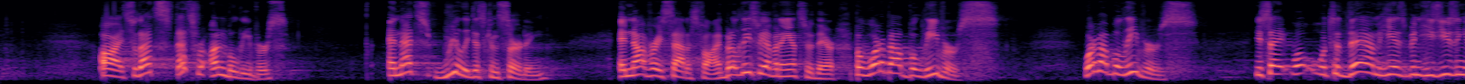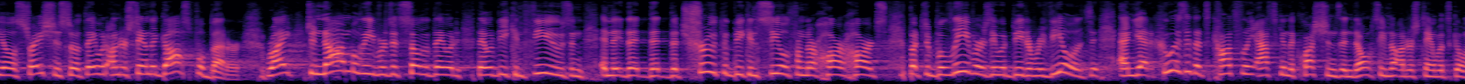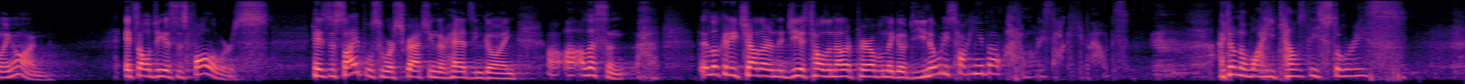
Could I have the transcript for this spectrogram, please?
All right, so that's, that's for unbelievers. And that's really disconcerting and not very satisfying, but at least we have an answer there. But what about believers? What about believers? You say, well, well, to them, he has been, he's using illustrations so that they would understand the gospel better, right? To non believers, it's so that they would, they would be confused and, and the, the, the, truth would be concealed from their hard hearts. But to believers, it would be to reveal it. And yet, who is it that's constantly asking the questions and don't seem to understand what's going on? It's all Jesus' followers, his disciples who are scratching their heads and going, uh, uh, listen, they look at each other and then Jesus tells another parable and they go, Do you know what he's talking about? I don't know what he's talking about. I don't know why he tells these stories.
